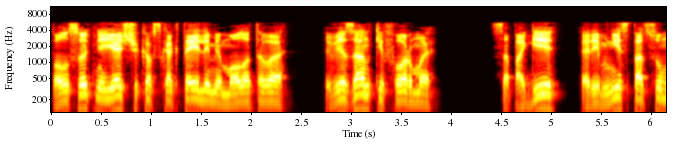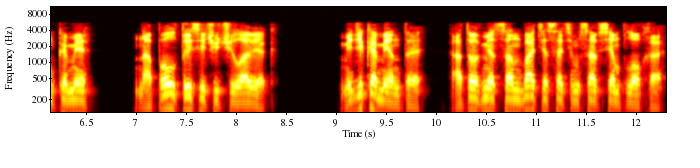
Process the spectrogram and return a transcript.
полсотни ящиков с коктейлями Молотова, вязанки формы, сапоги, ремни с подсумками, на полтысячи человек. Медикаменты, а то в медсанбате с этим совсем плохо.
